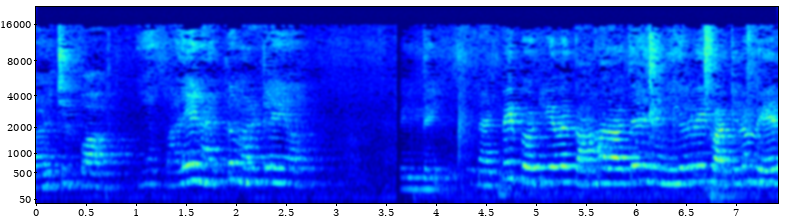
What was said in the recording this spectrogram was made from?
மன்னிச்சிருப்பா. என் பழைய நட்பு மறக்கலையா? இல்லை. நட்பை போற்றியவர் காமராஜர். இந்த நிகழ்வை காட்டிலும் வேற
